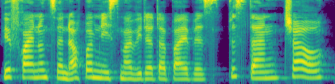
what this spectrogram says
Wir freuen uns, wenn du auch beim nächsten Mal wieder dabei bist. Bis dann. Ciao.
